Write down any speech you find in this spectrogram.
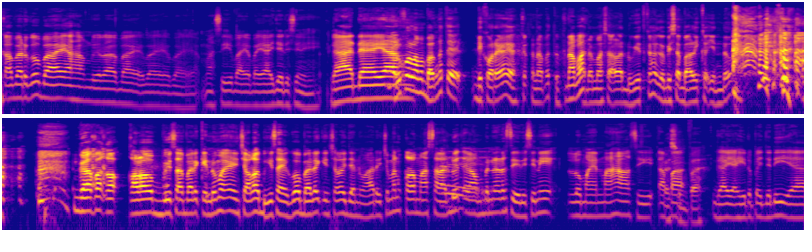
kabar gua baik alhamdulillah baik baik baik. Masih baik-baik aja di sini. Gak ada yang Lu kok lama banget ya di Korea ya? Kenapa tuh? Kenapa? Ada masalah duit kah? Gak bisa balik ke Indo? nggak apa kok kalau bisa balik Indo mah insya Allah bisa ya. Gue balik insya Allah Januari. Cuman kalau masalah duit emang bener sih di sini lumayan mahal sih apa sumpah. gaya hidupnya. Jadi ya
